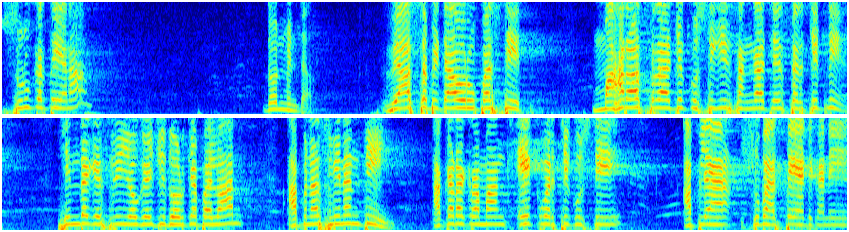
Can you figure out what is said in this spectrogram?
सुरू करते आहे ना? दोन मिनिटं. व्यासपीठावर उपस्थित महाराष्ट्र राज्य कुस्तीगीर संघाचे सरचिटणीस हिंदकेसरी योगेजी दोडके पहलवान आपणास विनंती आकडा क्रमांक एक वरची कुस्ती आपल्या शुभास्ते या ठिकाणी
